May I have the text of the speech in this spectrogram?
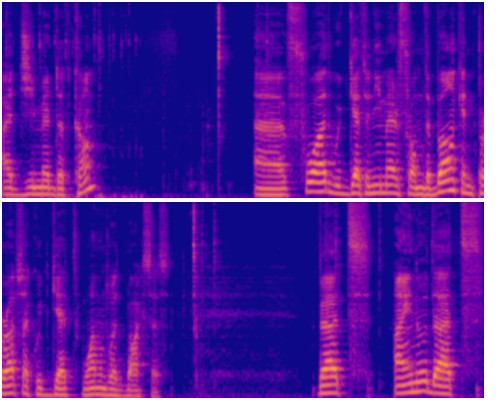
at gmail.com uh, Fouad would get an email from the bank and perhaps I could get 100 boxes. But I know that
